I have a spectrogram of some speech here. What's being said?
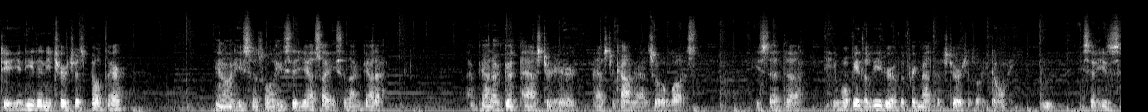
do you need any churches built there? You know, and he says, well, he said, yes. I, he said, I've got a, I've got a good pastor here. Pastor Conrad is who it was. He said, uh, he will be the leader of the Free Methodist Church, is what he told me. Mm. Said, he's,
